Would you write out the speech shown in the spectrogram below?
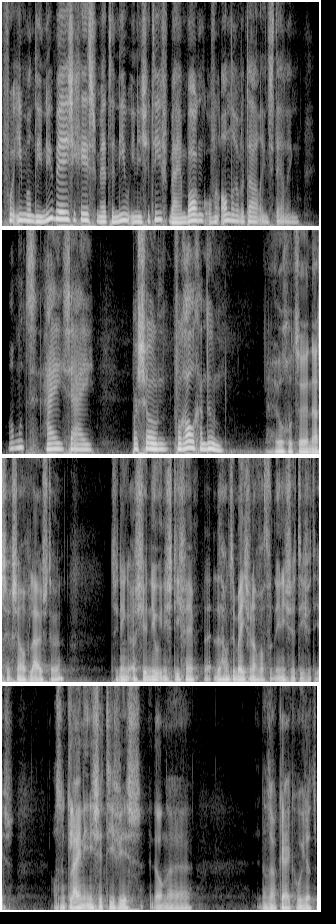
voor iemand die nu bezig is met een nieuw initiatief bij een bank of een andere betaalinstelling? Wat moet hij, zij, persoon vooral gaan doen? heel goed eh, naar zichzelf luisteren. Dus ik denk, als je een nieuw initiatief hebt, dat hangt een beetje vanaf wat voor een initiatief het is. Als het een klein initiatief is, dan, eh, dan zou ik kijken hoe je dat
